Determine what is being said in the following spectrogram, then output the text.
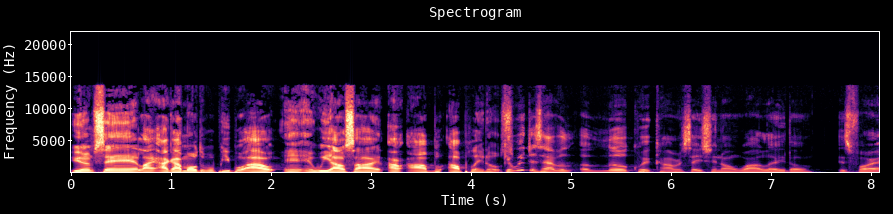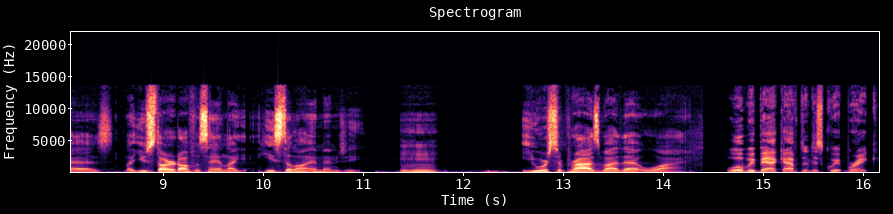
You know what I'm saying? Like I got multiple people out and, and we outside. I'll, I'll I'll play those. Can we just have a, a little quick conversation on Wale though? As far as like you started off with saying like he's still on MMG. Mm-hmm. You were surprised by that. Why? We'll be back after this quick break.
